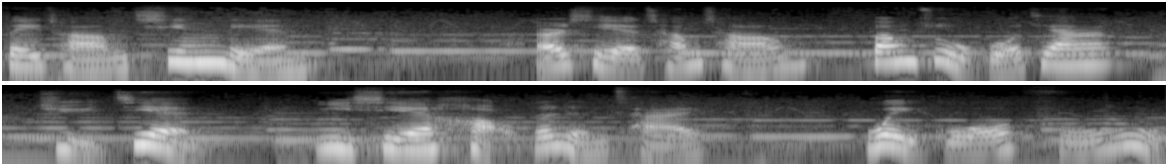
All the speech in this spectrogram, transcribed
非常清廉，而且常常帮助国家举荐一些好的人才，为国服务。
